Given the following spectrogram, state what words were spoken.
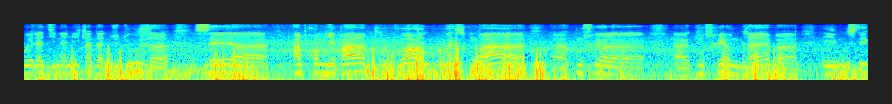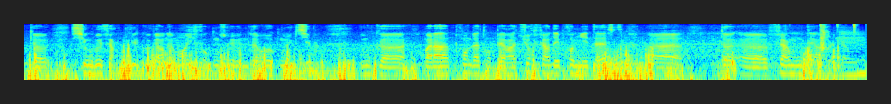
où, est la dynamique à date du 12. C'est un premier pas pour voir où est-ce qu'on va construire, construire une grève. et on sait que si on veut faire plier le gouvernement, il faut construire une grève reconductible. Donc voilà, prendre la température, faire des premiers tests, faire monter un peu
